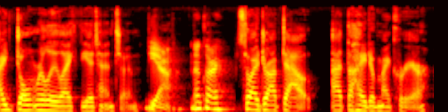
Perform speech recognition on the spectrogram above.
I don't really like the attention. Yeah. Okay. So I dropped out at the height of my career.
